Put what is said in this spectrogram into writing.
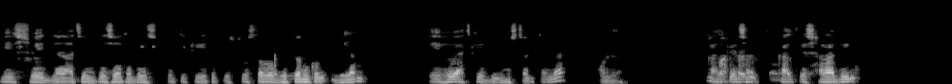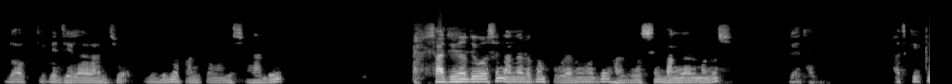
বীর শহীদ যারা আছে বিদেশে তাদের প্রতীকে এটা পুষ্পস্তবক বিতরণ দিলাম। এইভাবে আজকে অনুষ্ঠানটা আমরা করলাম। কালকে কালকে সারাদিন ব্লক থেকে জেলা, রাজ্য, বিভিন্ন প্রান্তে আমাদের সারাদিন স্বাধীনতা দিবসে নানা রকম প্রোগ্রামের মধ্যে ভারতবর্ষের বাংলার মানুষ হয়ে থাকে। আজকে একটু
